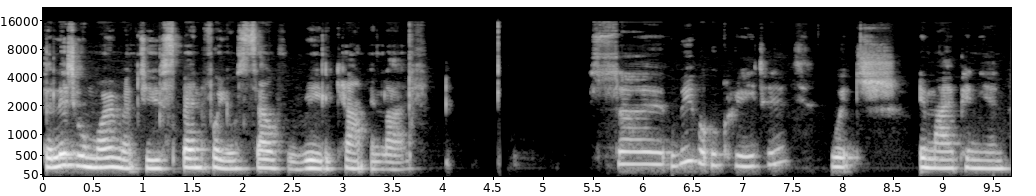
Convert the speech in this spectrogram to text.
the little moments you spend for yourself really count in life. So, we were all created, which, in my opinion,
